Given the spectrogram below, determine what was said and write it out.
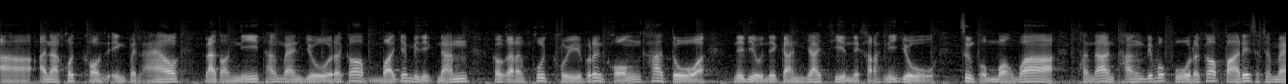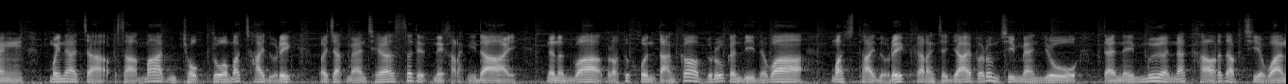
ออนาคตของตัวเองไปแล้ว และตอนนี้ทั้งแมนยูและก็บาเยิร์มิวนิกนั้นก็กำลังพูดคุยเรื่องของค่าตัว ในดีลในการย้ายทีมในครั้งนี้อยู่ ซึ่งผมมองว่า ทางด้านทั้งลิเวอร์พูลและก็ปารีสแซงต์แมงไม่น่าจะสามารถฉกตัวมัชชัยดูริก ไปจากแมนเชสเตอร์เด็ดในครั้งนี้ได้แน่นอนว่าเราทุกคนต่างก็รู้กันดีนะว่ามัชไทโดริกกำลังจะย้ายไปร่วมทีมแมนยูแต่ในเมื่อนักข่าวระดับเชียร์วัน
